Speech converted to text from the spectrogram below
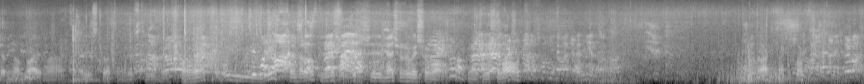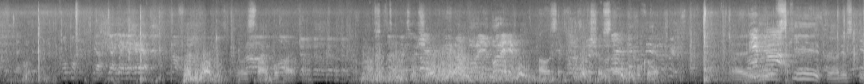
Чорнобай на Тимирівського, Тимирівський вперед. Ой, м'яч, м'яч, м'яч уже вийшов. М'яч вийшов. Так, так, так. Владислав Бугай там намагався втягнути м'ячі. Але все-таки залишився у Букові. Рівський, Рівський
